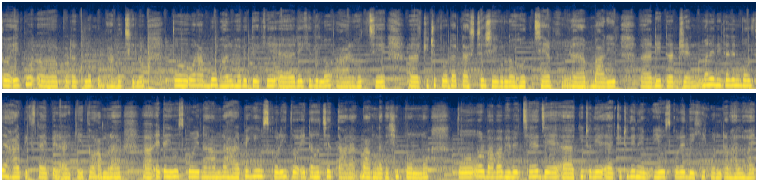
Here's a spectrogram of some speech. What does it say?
তো এই তো প্রোডাক্টগুলো খুব ভালো ছিল। তো ওর আব্বু ভালোভাবে দেখে রেখে দিল। আর হচ্ছে কিছু প্রোডাক্ট আসছে, সেগুলো হচ্ছে বাড়ির ডিটারজেন্ট মানে ডিটারজেন্ট বলতে হারপিক্স টাইপের আর কি। তো আমরা এটা ইউজ করি না, আমরা হারপিক ইউজ করি। তো এটা হচ্ছে তারা বাংলাদেশি পণ্য। তো ওর বাবা ভেবেছে যে কিছুদিন কিছুদিন ইউজ করে দেখি কোনটা ভালো হয়।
